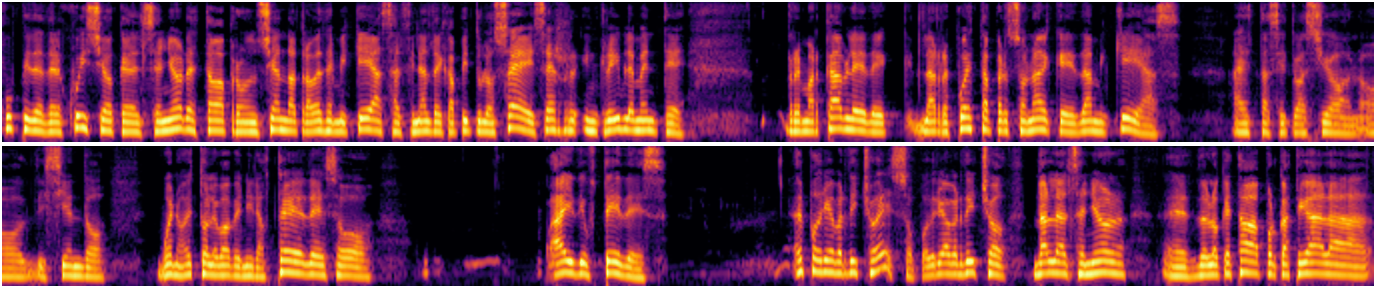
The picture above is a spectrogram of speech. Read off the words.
cúspide del juicio que el Señor estaba pronunciando a través de Miqueas al final del capítulo 6. Es increíblemente remarcable la respuesta personal que da Miqueas a esta situación o diciendo, bueno, esto le va a venir a ustedes o hay de ustedes. Él podría haber dicho eso, podría haber dicho, darle al Señor eh, de lo que estaba por castigar a la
